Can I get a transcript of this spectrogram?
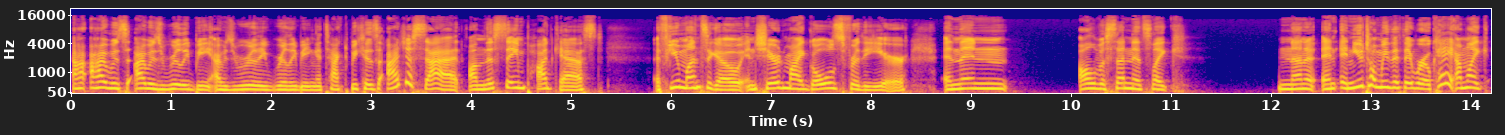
I, I was I was really being I was really really being attacked because I just sat on this same podcast a few months ago and shared my goals for the year, and then all of a sudden it's like none of and, and you told me that they were okay. I'm like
